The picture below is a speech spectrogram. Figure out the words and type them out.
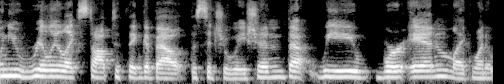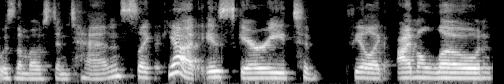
when you really like stop to think about the situation that we were in like when it was the most intense like yeah it is scary to feel like I'm alone.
